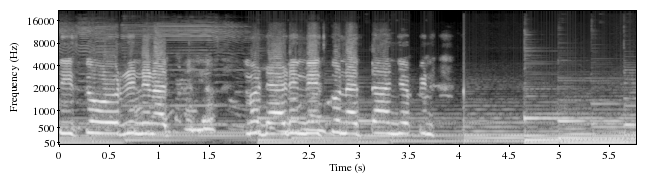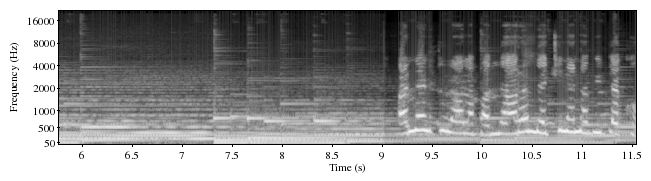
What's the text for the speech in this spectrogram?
తీసుకోర్రి నేను మా డాడీని తీసుకొని వస్తా అని చెప్పి పన్నెండు తులాల బంగారం తెచ్చిన నా బిడ్డకు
